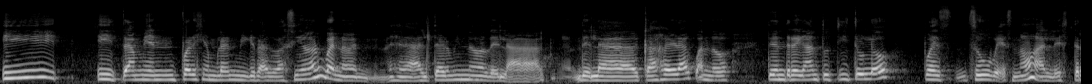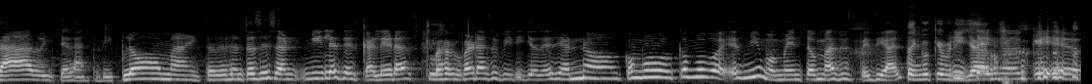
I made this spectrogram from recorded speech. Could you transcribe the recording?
Y y también, por ejemplo, en mi graduación, bueno, eh, al término de la, de la carrera, cuando te entregan tu título, pues subes, ¿no? Al estrado y te dan tu diploma y todo eso. Entonces son miles de escaleras para subir y yo decía, no, ¿cómo, cómo voy? Es mi momento más especial. Tengo que brillar. tengo que,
